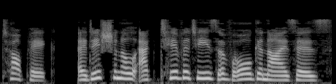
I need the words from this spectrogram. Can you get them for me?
Topic: Additional activities of organizers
